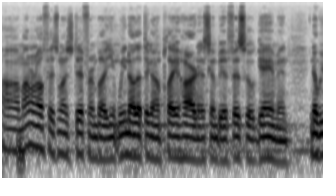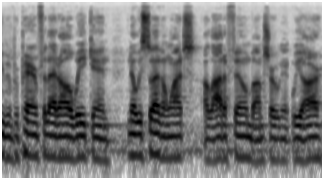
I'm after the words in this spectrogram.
Um, I don't know if it's much different, but we know that they're going to play hard and it's going to be a physical game. And, you know, we've been preparing for that all weekend. You know, we still haven't watched a lot of film, but I'm sure we are.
